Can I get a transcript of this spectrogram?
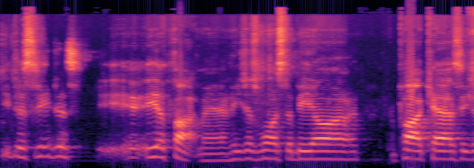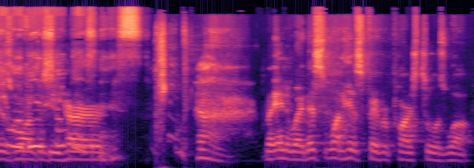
He just, he just, he, he a thought, man. He just wants to be on the podcast. He just You wanna wants to be heard. But anyway, this is one of his favorite parts too, as well.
